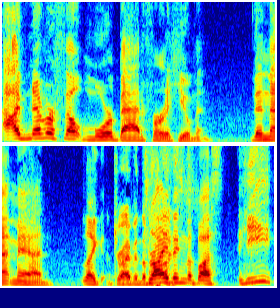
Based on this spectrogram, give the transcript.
I've never felt more bad for a human than that man. Like driving the driving bus. the bus. He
